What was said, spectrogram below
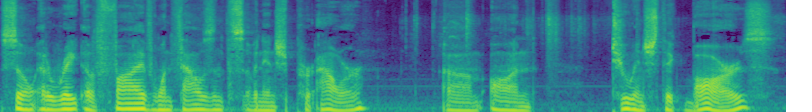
so, at a rate of five one thousandths of an inch per hour um, on two inch thick bars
